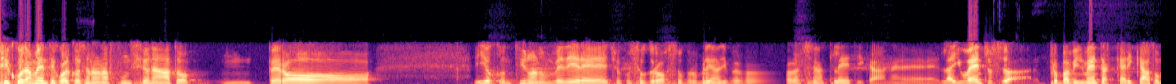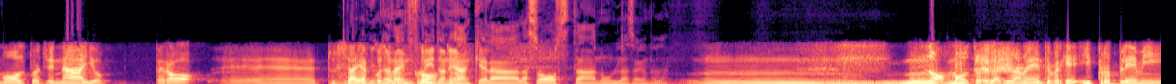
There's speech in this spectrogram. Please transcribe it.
sicuramente qualcosa non ha funzionato, Mm, però io continuo a non vedere cioè, questo grosso problema di preparazione atletica. Eh, la Juventus probabilmente ha caricato molto a gennaio, però eh, tu sai Quindi a cosa non ha influito neanche la, la, sosta, nulla secondo te? Mm, no, molto relativamente, perché i problemi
